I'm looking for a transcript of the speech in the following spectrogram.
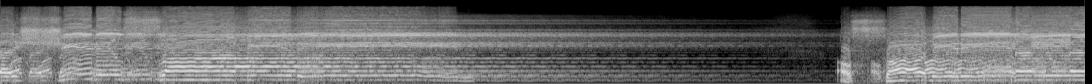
وبشر الصابرين. الصابرين الذين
